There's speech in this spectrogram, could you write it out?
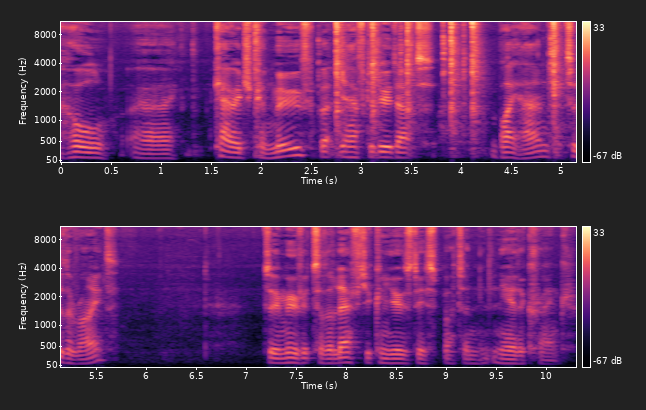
whole uh, carriage can move, but you have to do that by hand to the right. To move it to the left you can use this button near the crank.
